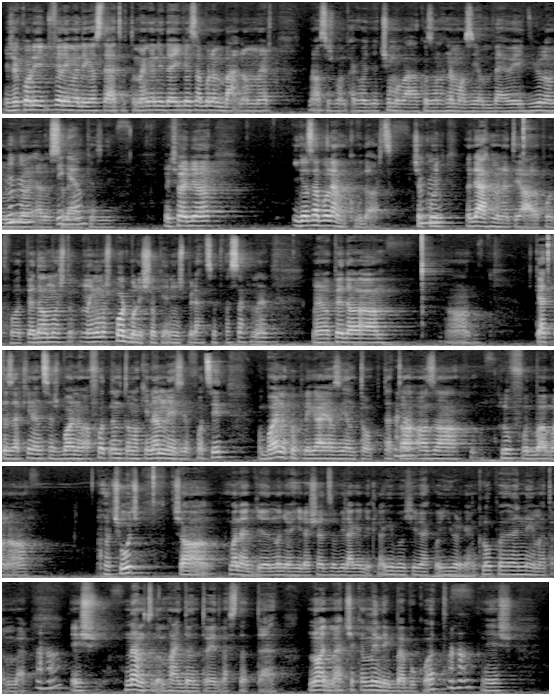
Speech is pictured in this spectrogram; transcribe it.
És akkor így félig meddig azt el tudtam megvenni, de igazából nem bánom, mert, mert azt is mondták, hogy egy csomó vállalkozónak nem az jön be végül, amivel uh-huh. először Igen. elkezdi. Úgyhogy igazából nem kudarc. Csak uh-huh. úgy egy átmeneti állapot volt. Például most, engem a sportból is sok ilyen inspirációt veszek, mert, mert például a, a 2009-es bajnok, a fot, nem tudom, aki nem nézi a focit, a bajnokok ligája az ilyen top, tehát uh-huh. a, az a klubfutballban a, a csúcs, és a, van egy nagyon híres edző, a világ egyik legjobb, úgy hívják, hogy Jürgen Klopp, ő egy német ember. Uh-huh. És nem tudom hány döntőjét vesztette el. Nagy meccseken mindig bebukott, uh-huh. és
